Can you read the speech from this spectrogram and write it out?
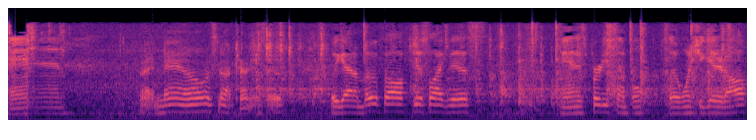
And right now it's not turning, so we got them both off just like this, and it's pretty simple. So once you get it off,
